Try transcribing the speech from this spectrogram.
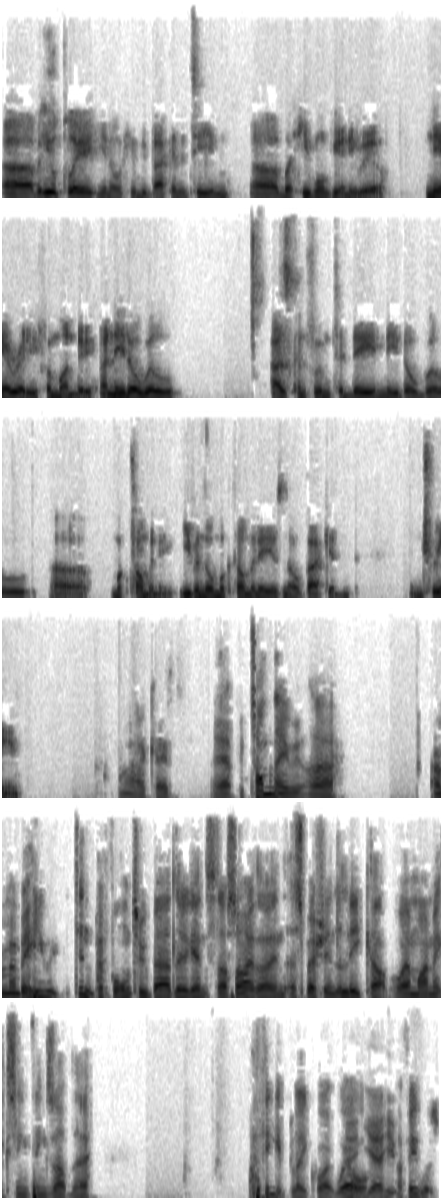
Uh, but he'll play. You know, he'll be back in the team. Uh, but he won't be anywhere near ready for Monday. And neither will, as confirmed today, neither will uh, McTominay. Even though McTominay is now back in in training. Oh, okay. Yeah, McTominay. Uh, I remember he didn't perform too badly against us either, especially in the League Cup. Or am I mixing things up there? I think he played quite well. Yeah, he, I think it was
